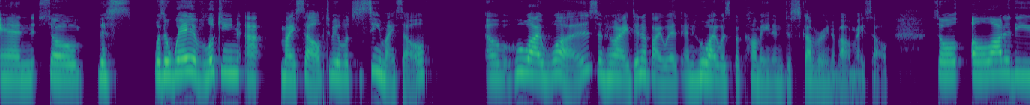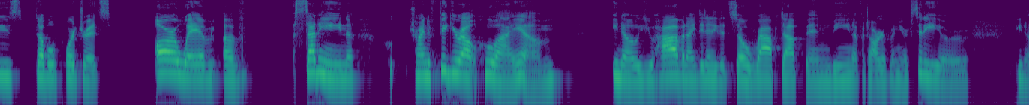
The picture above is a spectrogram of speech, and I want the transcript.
And so this was a way of looking at myself to be able to see myself of who I was and who I identify with and who I was becoming and discovering about myself. So a lot of these double portraits are a way of, of studying, trying to figure out who I am. You know, you have an identity that's so wrapped up in being a photographer in New York City or, you know,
